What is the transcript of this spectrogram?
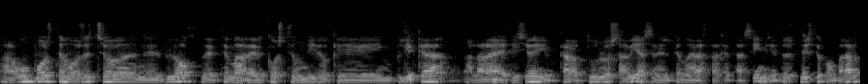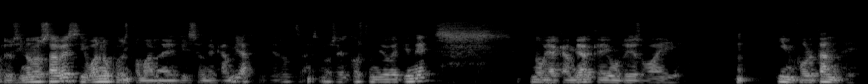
Algún post hemos hecho en el blog del tema del coste hundido que implica a la hora de decisión y claro, tú lo sabías en el tema de las tarjetas SIM y entonces pudiste comparar, pero si no lo sabes, igual no puedes tomar la decisión de cambiar. dices, ostras, no sé el coste hundido que tiene, no voy a cambiar, que hay un riesgo ahí importante.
